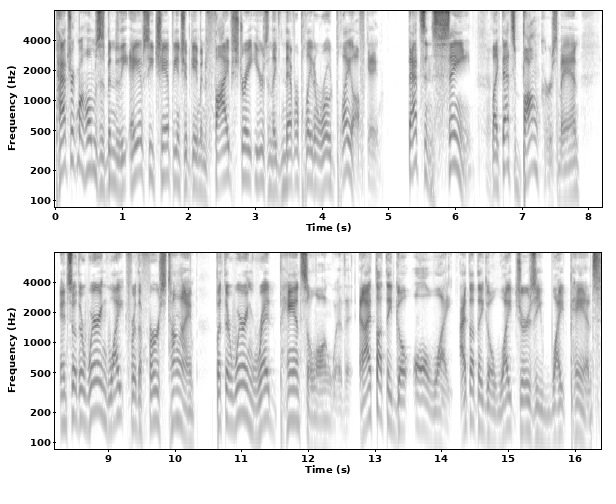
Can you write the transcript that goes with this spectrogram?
Patrick Mahomes has been to the AFC championship game in five straight years, and they've never played a road playoff game. That's insane. Like that's bonkers, man. And so they're wearing white for the first time, but they're wearing red pants along with it. And I thought they'd go all white. I thought they'd go white jersey, white pants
